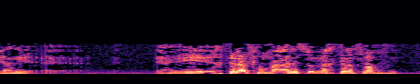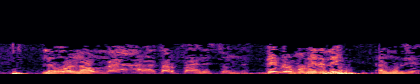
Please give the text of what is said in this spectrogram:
يعني يعني إيه اختلافهم مع أهل السنة اختلاف لفظي. لو قلنا هم على طرف أهل السنة بينهم وبين الإيه؟ المرجئة.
